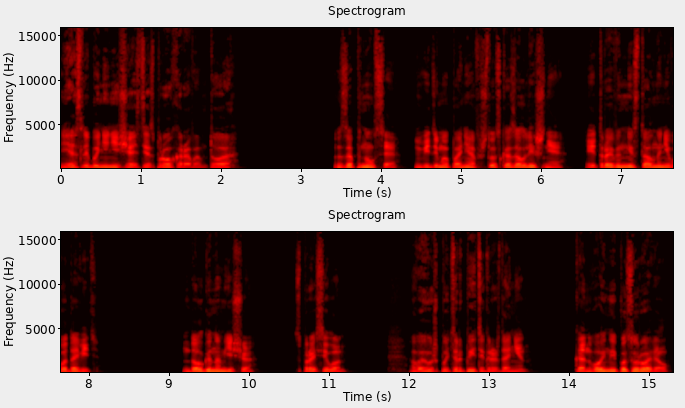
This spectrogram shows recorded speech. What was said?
Если бы не несчастье с Прохоровым, то... Запнулся, видимо, поняв, что сказал лишнее, и Тревин не стал на него давить. «Долго нам еще?» – спросил он. «Вы уж потерпите, гражданин». Конвойный посуровил.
